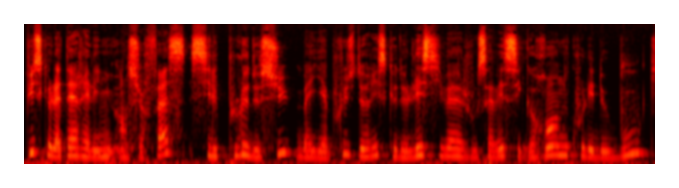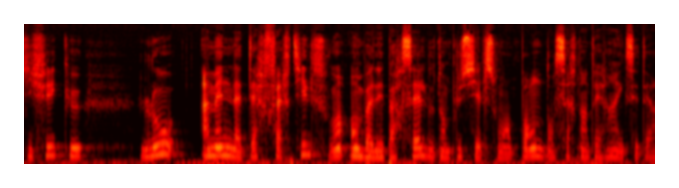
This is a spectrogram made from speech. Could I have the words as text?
puisque la Terre est nue en surface, s'il pleut dessus, bah, il y a plus de risque de lessivage. Vous savez, ces grandes coulées de boue qui fait que l'eau amène la terre fertile souvent en bas des parcelles, d'autant plus si elles sont en pente dans certains terrains, etc.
